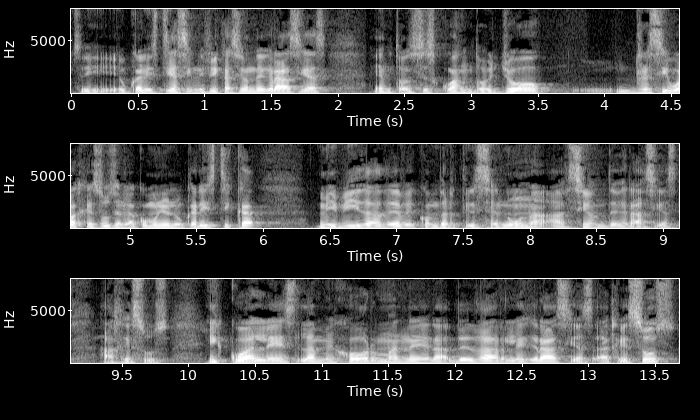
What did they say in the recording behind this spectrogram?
¿Sí? Eucaristía, significación de gracias. Entonces, cuando yo recibo a Jesús en la comunión eucarística, mi vida debe convertirse en una acción de gracias a Jesús. ¿Y cuál es la mejor manera de darle gracias a Jesús?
